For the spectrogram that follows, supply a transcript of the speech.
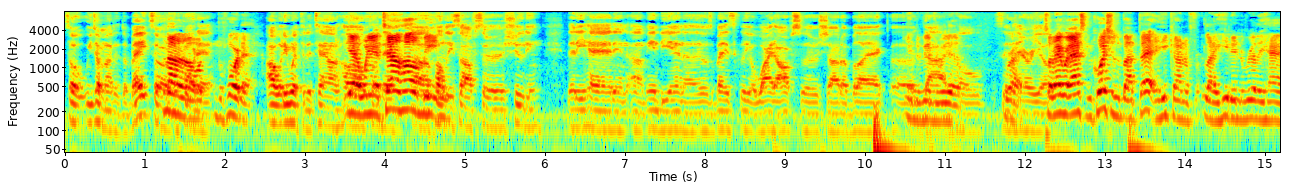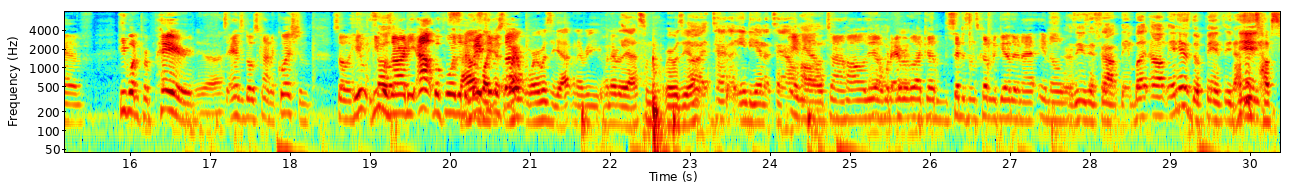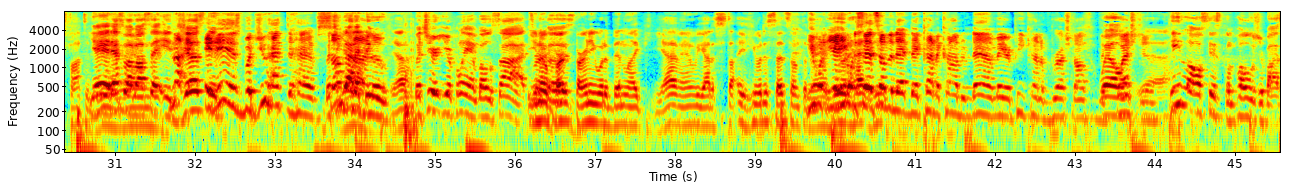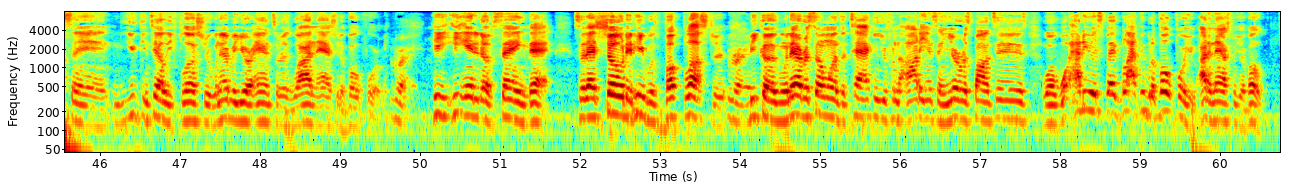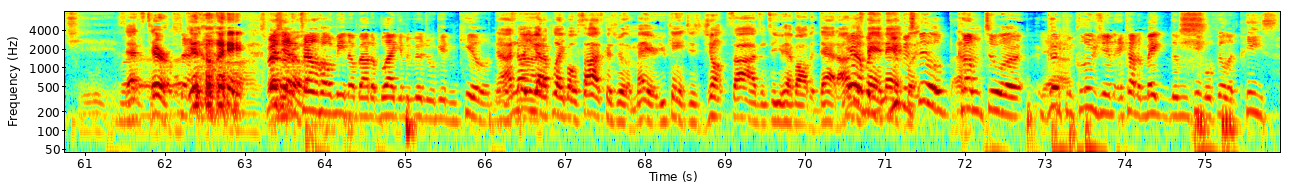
So we talking about the debates or no, no, before no. that? Before that, Oh, when he went to the town hall. Yeah, when he had town hall uh, meeting. Police officer shooting that he had in um, Indiana. It was basically a white officer shot a black uh, Individual, yeah. Right? scenario. So they were asking questions about that, and he kind of like he didn't really have. He wasn't prepared Yeah. to answer those kind of questions, so he, he So- was already out before the Sounds debate like even started. where, where was he at whenever he, whenever they asked him? Where was he uh, at? ta- Indiana town Indiana hall. town hall, yeah, Oh, whatever. okay. Like uh, the citizens come together and that, you know. Because he was in South Bend. But um, in his defense, it That's did. a tough spot to be. yeah, in, that's what I'm about to say. It No, just it is, but you have to have But some you gotta kind do. of. Yeah. But you're you're playing both sides. You know, Ber- Bernie would have been like, "Yeah, man, we got to stop." He would have said something. He would, yeah, he would've would have had- said something that, that kind of calmed him down. Mayor Pete kind of brushed off the Well, question. He lost his composure by saying, "You can tell he flustered whenever your answer is, well, I didn't ask you to vote for me." Right. He he ended up saying that, so that showed that he was fu- flustered. Right. Because whenever someone's attacking you from the audience and your response is, "Well, wh- how do you expect black people to vote for you?" I didn't ask for your vote. Jeez, That's Right. terrible. Exactly. You know what I mean? Especially at a town hall meeting about a black individual getting killed. Now, I That's know you got to play both sides because you're the mayor. You can't just jump sides until you have all the data. I yeah, understand but that. you can but still come to a good conclusion and kind of make them people feel at peace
